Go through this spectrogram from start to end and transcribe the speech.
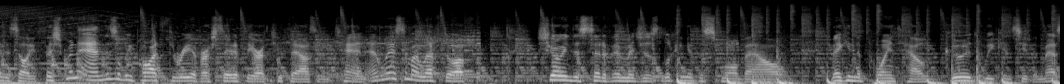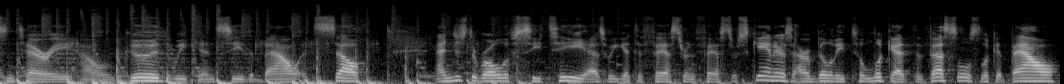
this is Elliot Fishman, and this will be part three of our State of the Art 2010. And last time I left off showing this set of images, looking at the small bowel, making the point how good we can see the mesentery, how good we can see the bowel itself, and just the role of CT as we get to faster and faster scanners, our ability to look at the vessels, look at bowel.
